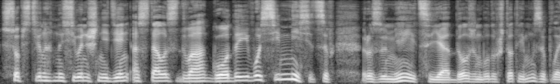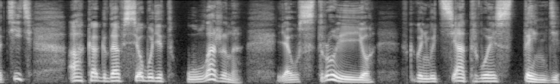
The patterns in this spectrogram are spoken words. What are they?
Собственно, на сегодняшний день осталось два года и восемь месяцев. Разумеется, я должен буду что-то ему заплатить, а когда все будет улажено, я устрою ее какой-нибудь театр в Уэст-Энди,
